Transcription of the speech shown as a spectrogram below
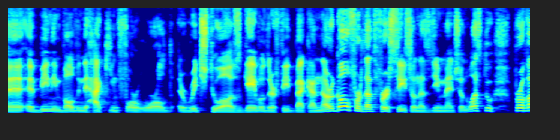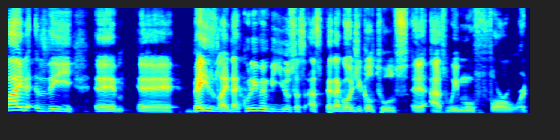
uh, uh been involved in the hacking for world uh, reached to us, gave us their feedback, and our goal for that first season, as Jim mentioned, was to provide the um, uh, baseline that could even be used as, as pedagogical tools uh, as we move forward.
